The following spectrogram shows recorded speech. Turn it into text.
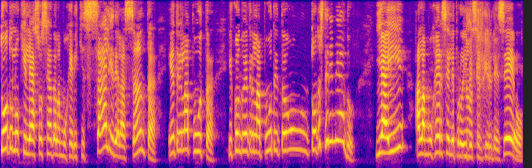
todo o que é associado à mulher e que sale da santa, entra na puta. E quando entra na puta, então todos têm medo. E aí a la mujer se le prohíbe no, sentir deseo.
